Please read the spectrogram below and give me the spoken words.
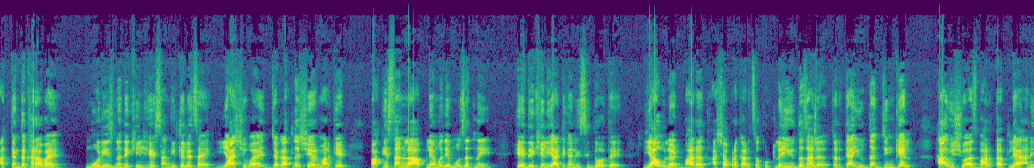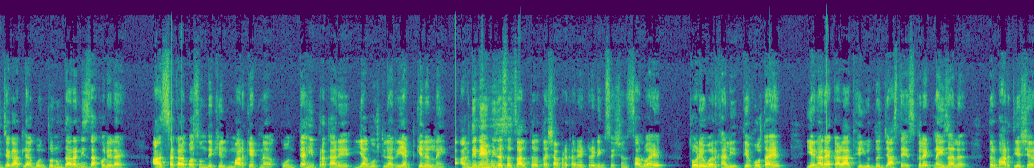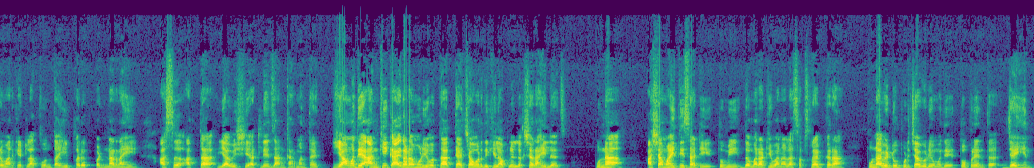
अत्यंत खराब आहे. मोडीजनं देखील हे सांगितलेलेच आहे. याशिवाय जगातलं शेअर मार्केट पाकिस्तानला आपल्यामध्ये मोजत नाही हे देखील या ठिकाणी सिद्ध होतंय. आहे या उलट भारत अशा प्रकारचं कुठलंही युद्ध झालं तर त्या युद्धात जिंकेल हा विश्वास भारतातल्या आणि जगातल्या गुंतवणूकदारांनीच दाखवलेला आहे. आज सकाळपासून देखील मार्केटनं कोणत्याही प्रकारे या गोष्टीला रिॲक्ट केलेलं नाही. अगदी नेहमी जसं चालतं तशा प्रकारे ट्रेडिंग सेशन चालू आहेत. थोडे वर खाली ते होत आहेत. येणाऱ्या काळात हे युद्ध जास्त एस्कलेट नाही झालं तर भारतीय शेअर मार्केटला कोणताही फरक पडणार नाही. असं आत्ता या विषयातले जाणकार म्हणतायत. यामध्ये आणखी काय घडामोडी होतात त्याच्यावर देखील आपलं लक्ष राहीलच. पुन्हा अशा माहितीसाठी तुम्ही द मराठी वानाला सबस्क्राईब करा. पुन्हा भेटू पुढच्या व्हिडिओमध्ये तोपर्यंत जय हिंद.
